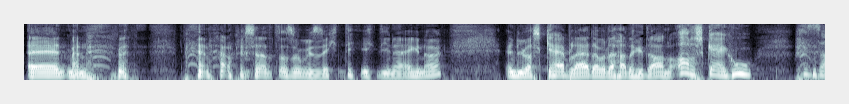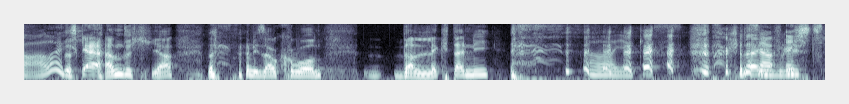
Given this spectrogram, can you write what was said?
En mijn, mijn, mijn ouders hadden dat zo gezegd tegen die eigenaar. En die was kei blij dat we dat hadden gedaan. Oh, dat is kei goed. Zalig. Dat is kei handig, ja. Dan, dan is dat ook gewoon... Dat lekt dat niet. Ah, jakjes. Als je dat Zou invriest,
